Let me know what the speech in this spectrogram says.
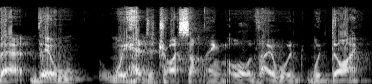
that there we had to try something or they would, would die.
